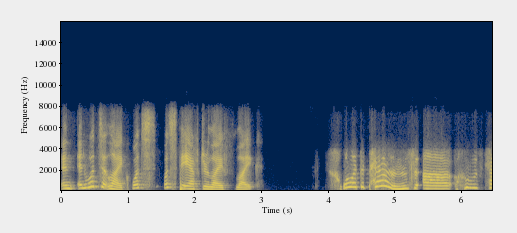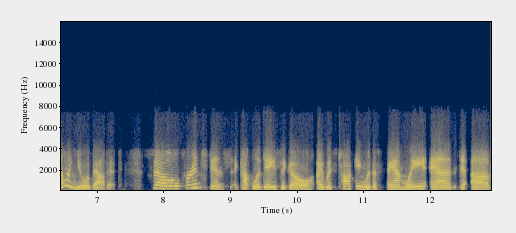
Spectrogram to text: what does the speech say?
And and what's it like? What's what's the afterlife like? Well, it depends uh, who's telling you about it. So, for instance, a couple of days ago, I was talking with a family and um,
